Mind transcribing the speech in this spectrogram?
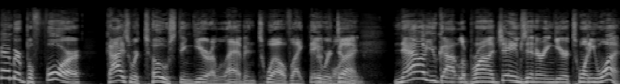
remember before guys were toast in year 11 12 like they Good were point. done now you got lebron james entering year 21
